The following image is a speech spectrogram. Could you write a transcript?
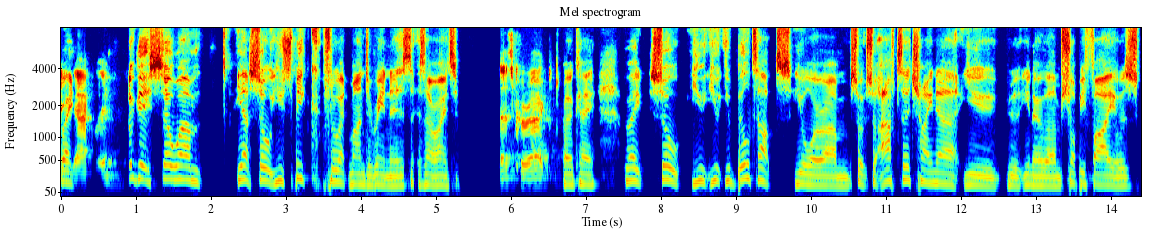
right. Exactly. Okay. So, um, yeah. So you speak fluent Mandarin, is is that right? That's correct. Okay, right. So you you you built out your um. So so after China, you you know um, Shopify It was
